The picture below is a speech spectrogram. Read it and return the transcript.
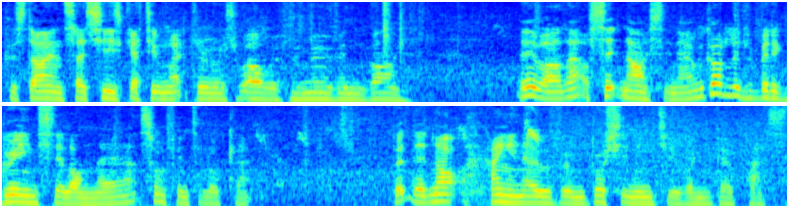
because Diane says she's getting wet through as well with removing the vine. There you are, that'll sit nicely now. We've got a little bit of green still on there, that's something to look at. But they're not hanging over and brushing into you when you go past.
